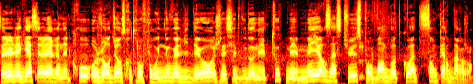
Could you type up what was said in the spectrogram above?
Salut les gars, c'est le RNL Crew. Aujourd'hui, on se retrouve pour une nouvelle vidéo. Je vais essayer de vous donner toutes mes meilleures astuces pour vendre votre quad sans perdre d'argent.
